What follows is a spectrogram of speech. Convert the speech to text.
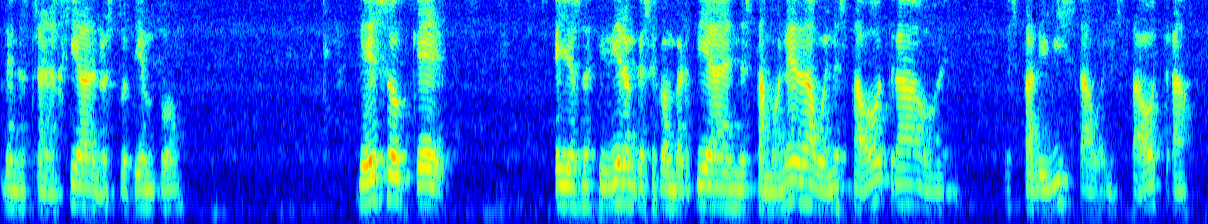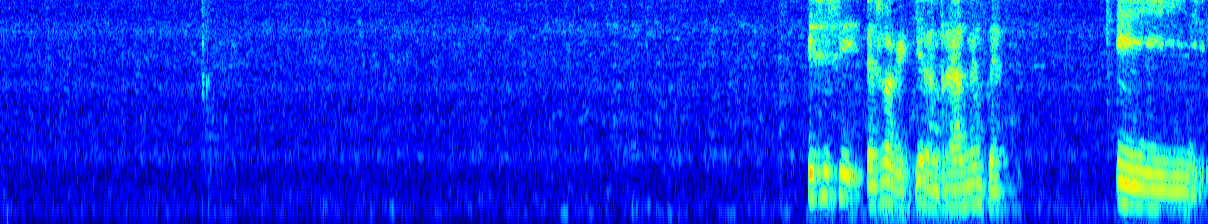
de nuestra energía, de nuestro tiempo, de eso que ellos decidieron que se convertía en esta moneda o en esta otra o en esta divisa o en esta otra. Y sí, sí, es lo que quieren realmente. Y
